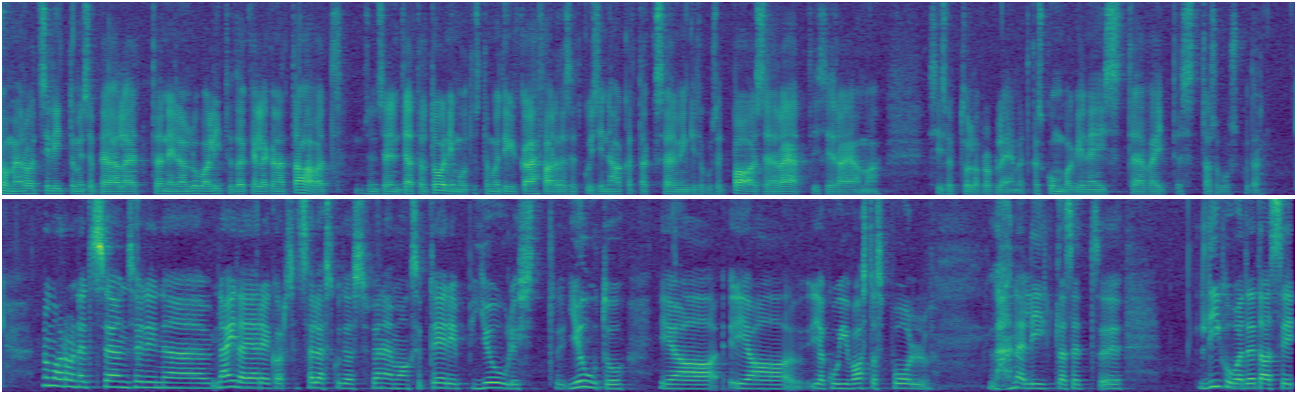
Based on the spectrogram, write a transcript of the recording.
Soome ja Rootsi liitumise peale, et neil on luba liituda, kellega nad tahavad. see on selline teatav toonimuutus, ta muidugi ka ähvardas, et kui sinna hakatakse mingisuguseid baase, rajatisi rajama, siis võib tulla probleem, et kas kumbagi neist väitest tasub uskuda? no ma arvan, et see on selline näide järjekordselt sellest, kuidas Venemaa aktsepteerib jõulist jõudu ja, ja, ja kui vastaspool lääneliitlased liiguvad edasi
